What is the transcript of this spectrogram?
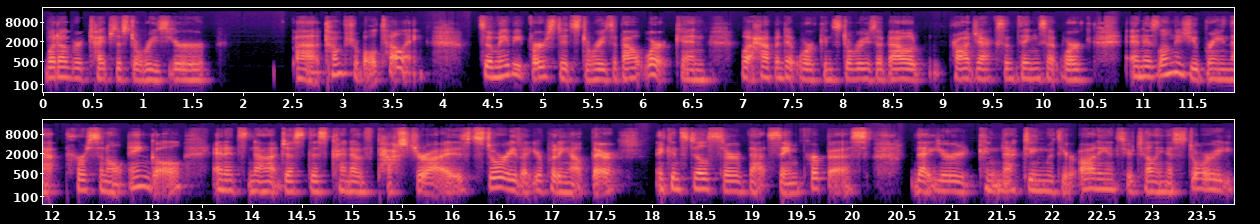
whatever types of stories you're uh, comfortable telling. So maybe first it's stories about work and what happened at work and stories about projects and things at work. And as long as you bring that personal angle and it's not just this kind of pasteurized story that you're putting out there, it can still serve that same purpose that you're connecting with your audience, you're telling a story,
